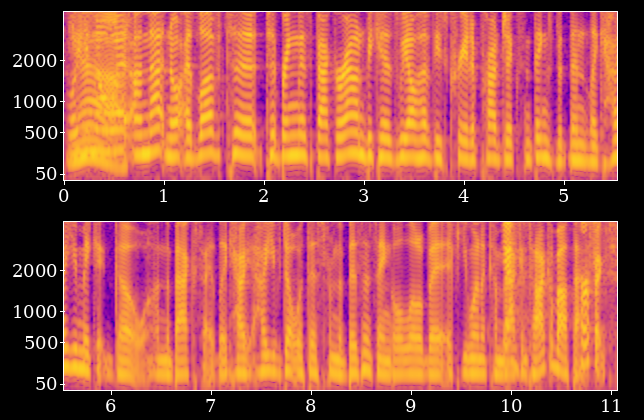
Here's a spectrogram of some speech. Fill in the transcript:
Well, you know what? On that note, I'd love to to bring this back around because we all have these creative projects and things, but then like how you make it go on the backside, like how, how you've dealt with this from the business angle a little bit. If you want to come back and talk about that, Perfect.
